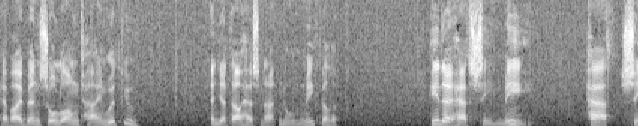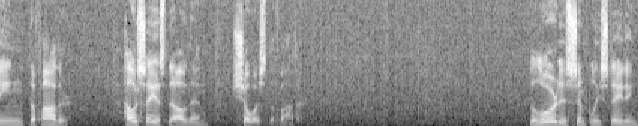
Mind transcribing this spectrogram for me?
Have I been so long time with you? And yet thou hast not known me, Philip. He that hath seen me hath seen the Father. How sayest thou then, Show us the Father? The Lord is simply stating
